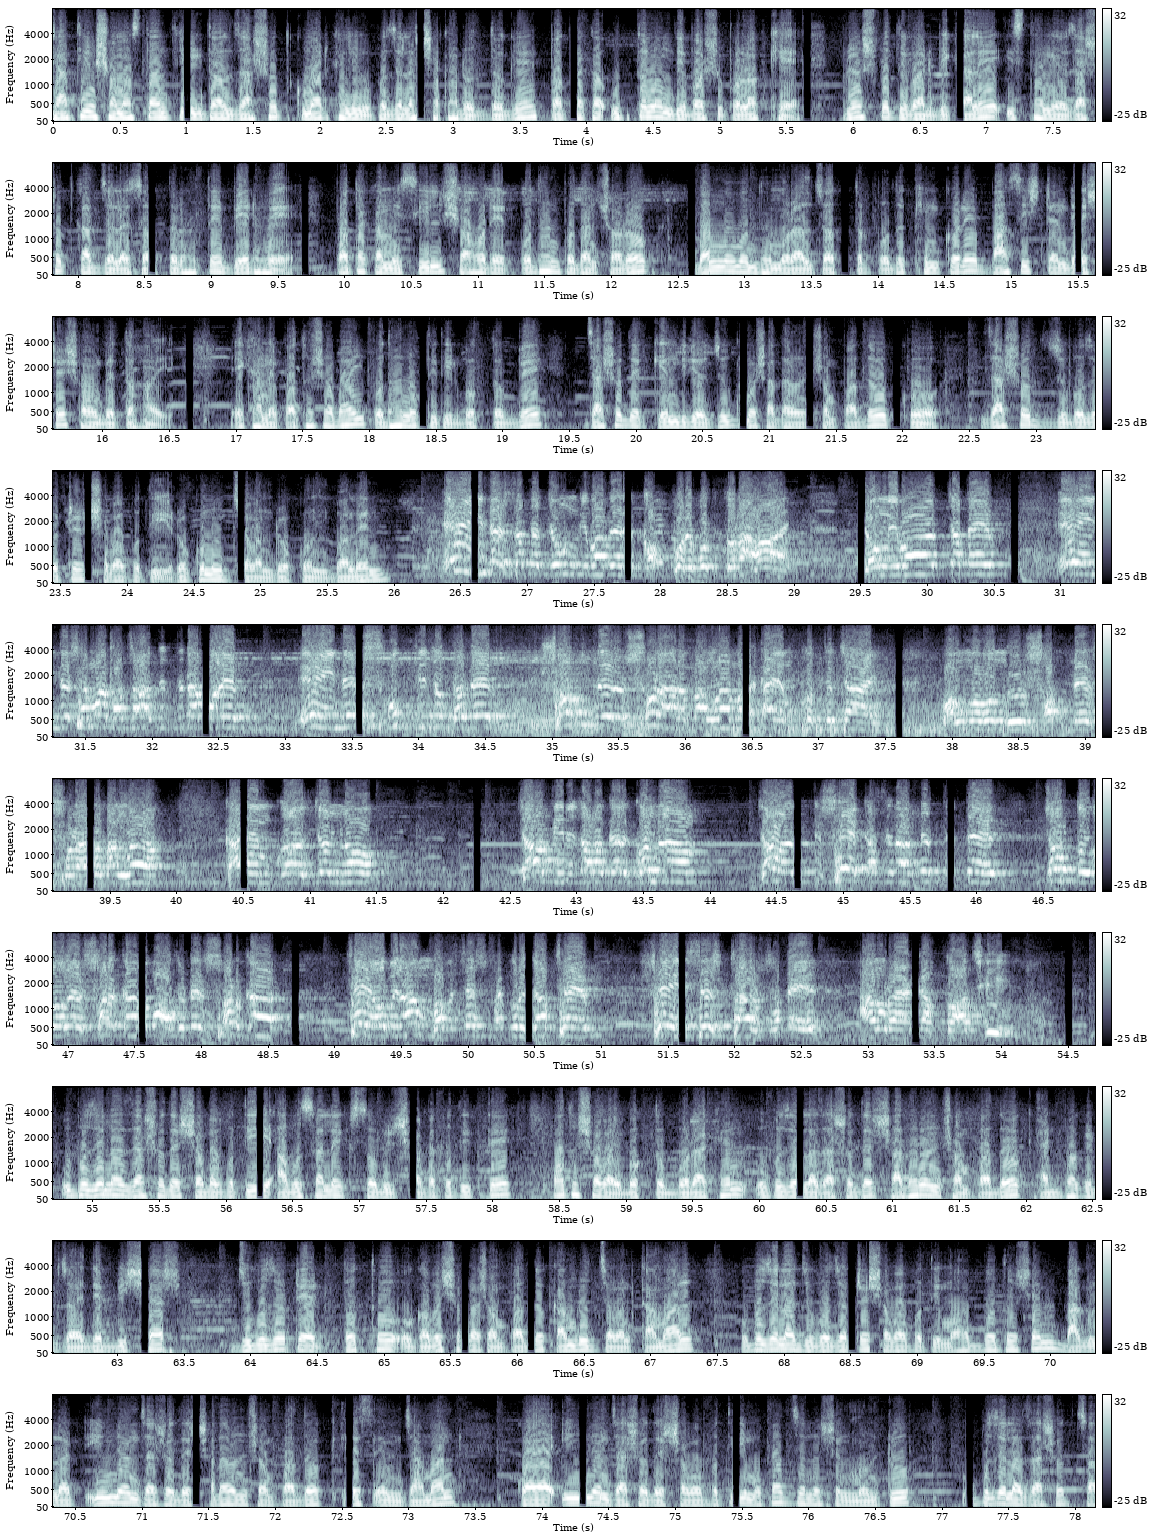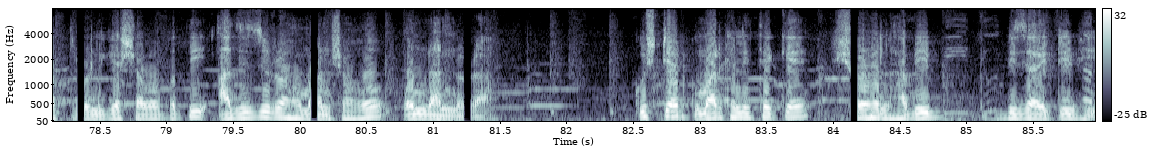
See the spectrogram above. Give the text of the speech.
জাতীয় সমাজতান্ত্রিক দল জাসদ কুমারখালী উপজেলা শাখার উদ্যোগে পতাকা উত্তোলন দিবস উপলক্ষে বৃহস্পতিবার বিকালে স্থানীয় জাসদ কার্যালয় চত্বর হতে বের হয়ে পতাকা মিছিল শহরের প্রধান প্রধান সড়ক, বঙ্গবন্ধু মোরাল চত্বর প্রদক্ষিণ করে বাস স্ট্যান্ডে এসে সমবেত হয়। এখানে পথসভায় প্রধান অতিথির বক্তব্যে জাসদের কেন্দ্রীয় যুগ্ম সাধারণ সম্পাদক ও জাসদ যুবজোটের সভাপতি রকুনুজ্জামান রোকন বলেন, এই দেশ মুক্তিযোদ্ধাদের স্বপ্নের সোনার বাংলা করতে চাই। বঙ্গবন্ধুর স্বপ্নের সোনার বাংলা কায়েম করার জন্য জাতির জনকের কন্যা জননেত্রী শেখ হাসিনার নেতৃত্বে চোদ্দ দলের সরকার বাজেটের সরকার যে অবিরাম ভাবে চেষ্টা করে যাচ্ছে, সেই চেষ্টার সাথে আমরা একাত্ম আছি। উপজেলা জাসদের সভাপতি আবু সালেক ছবির সভাপতিত্বে পথসভায় বক্তব্য রাখেন উপজেলা জাসদের সাধারণ সম্পাদক অ্যাডভোকেট জয়দেব বিশ্বাস, যুবজোটের তথ্য ও গবেষণা সম্পাদক কামরুজ্জামান কামাল, উপজেলা যুবজোটের সভাপতি মোহাম্মদ হোসেন, বাগুলাট ইউনিয়ন জাসদের সাধারণ সম্পাদক এস এম জামান, কয়া ইউনিয়ন জাসদের সভাপতি মোফাজ্জল হোসেন মন্টু, উপজেলা জাসদ ছাত্রলীগের সভাপতি আজিজুর রহমান সহ অন্যান্যরা। কুষ্টিয়ার কুমারখালী থেকে সোহেল হাবিব বিজয় টিভি।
